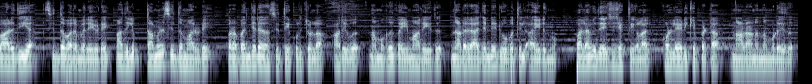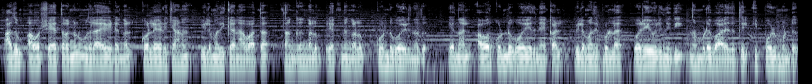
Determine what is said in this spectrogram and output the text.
ഭാരതീയ സിദ്ധ പരമ്പരയുടെ അതിലും തമിഴ് സിദ്ധന്മാരുടെ പ്രപഞ്ച രഹസ്യത്തെക്കുറിച്ചുള്ള അറിവ് നമുക്ക് കൈമാറിയത് നടരാജന്റെ രൂപത്തിൽ ആയിരുന്നു. പല വിദേശ ശക്തികളാൽ കൊള്ളയടിക്കപ്പെട്ട നാടാണ് നമ്മുടേത്. അതും അവർ ക്ഷേത്രങ്ങൾ മുതലായ ഇടങ്ങൾ കൊള്ളയടിച്ചാണ് വിലമതിക്കാനാവാത്ത തങ്കങ്ങളും രത്നങ്ങളും കൊണ്ടുപോയിരുന്നത്. എന്നാൽ അവർ കൊണ്ടുപോയതിനേക്കാൾ വിലമതിപ്പുള്ള ഒരേ ഒരു നിധി നമ്മുടെ ഭാരതത്തിൽ ഇപ്പോഴുമുണ്ട്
